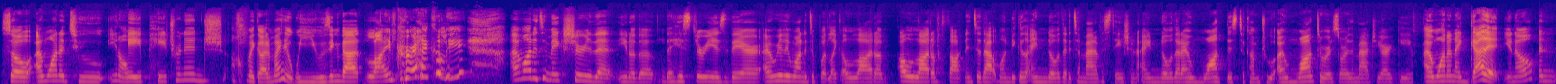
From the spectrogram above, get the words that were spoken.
so I wanted to, you know, a patronage. Oh my god, am I using that line correctly? I wanted to make sure that, you know, the the history is there. I really wanted to put like a lot of a lot of thought into that one because I know that it's a manifestation. I know that I want this to come true. I want to restore the matriarchy. I want and I get it, you know? And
